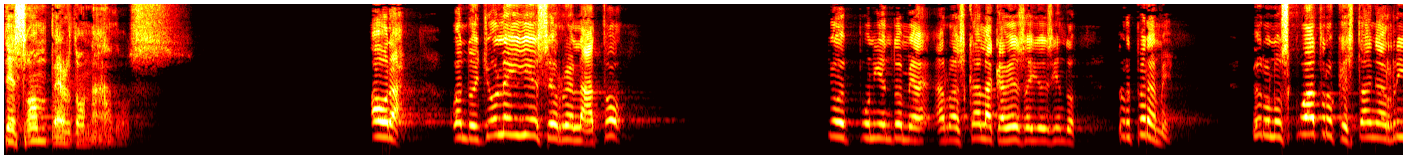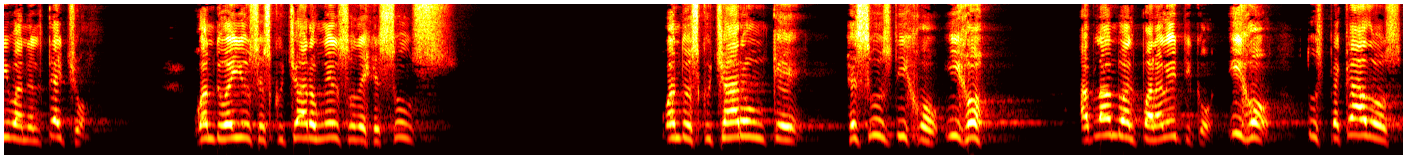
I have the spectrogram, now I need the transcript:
te son perdonados. Ahora, cuando yo leí ese relato, yo poniéndome a, rascar la cabeza, yo diciendo, pero espérame, pero los cuatro que están arriba en el techo, cuando ellos escucharon eso de Jesús, cuando escucharon que Jesús dijo, hijo, hablando al paralítico, hijo, tus pecados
